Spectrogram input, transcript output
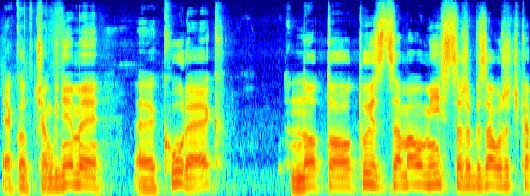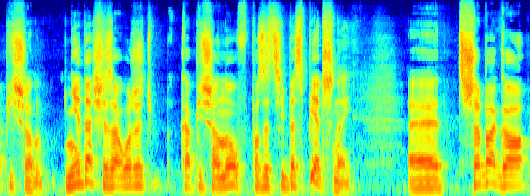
jak odciągniemy e, kurek, no to tu jest za mało miejsca, żeby założyć kapiszon. Nie da się założyć kapiszonu w pozycji bezpiecznej. E, trzeba go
